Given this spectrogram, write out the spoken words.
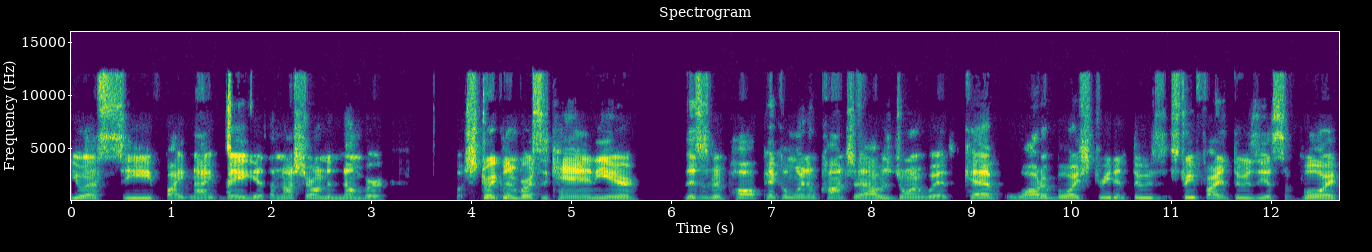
UFC Fight Night Vegas. I'm not sure on the number, but Strickland versus Cannonier. This has been Paul Pickle Wyndham Concha. I was joined with Kev Waterboy, street enthusiast, street fight enthusiast, Savoy.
